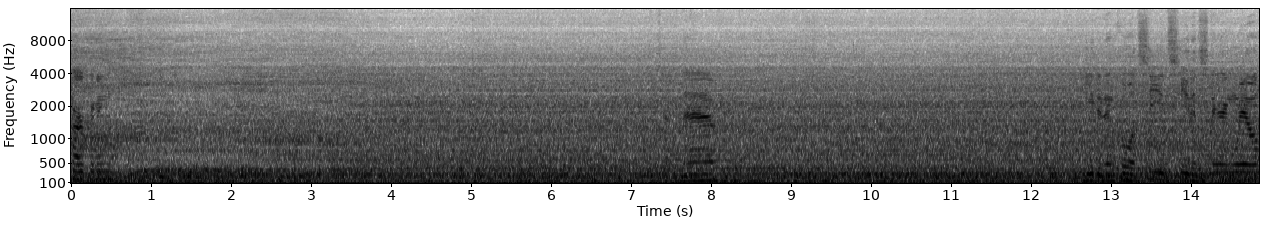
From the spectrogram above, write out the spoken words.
Carpeting. Nav. Heated and cooled seats, heated steering wheel.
